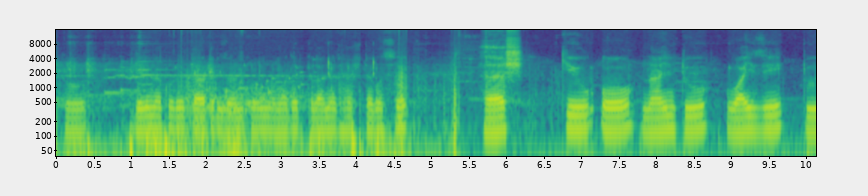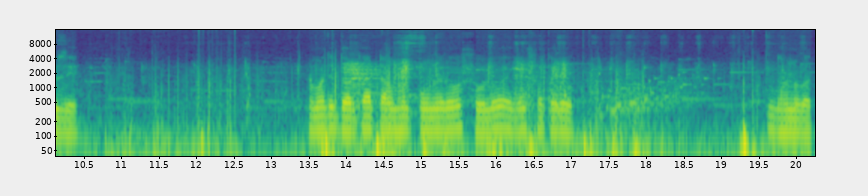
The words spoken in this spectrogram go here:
তো দেরি না করে তাড়াতাড়ি জয়েন করুন। আমাদের ক্লানের হ্যাশট্যাগ হচ্ছে hash Q O nine two Y G two J আমাদের দরকার টাউন হল পনেরো, ষোলো এবং সতেরো। ধন্যবাদ।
